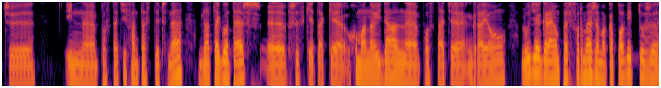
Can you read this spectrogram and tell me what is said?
czy inne postaci fantastyczne. Dlatego też wszystkie takie humanoidalne postacie grają ludzie, grają performerzy mockupowi, którzy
